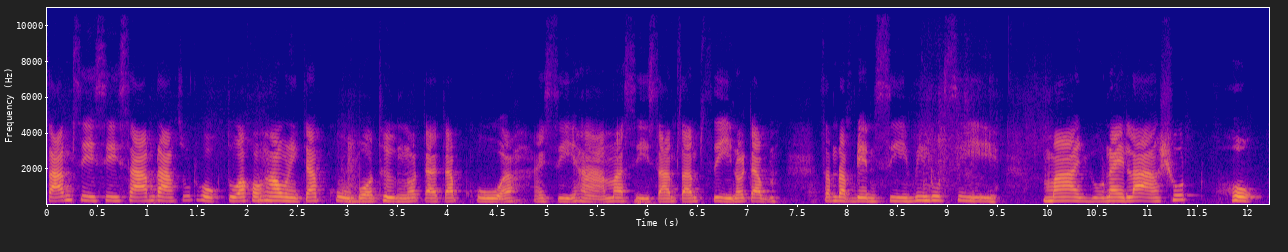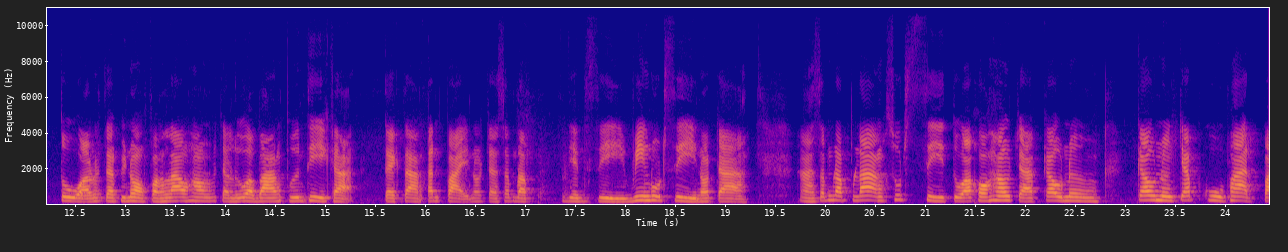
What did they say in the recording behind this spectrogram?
สามสี่สี่สามร่างสุดหกตัวของเฮานี่จับขู่บ่ถึงเนาะจะจับขู่อะให้สี่หามาสี่สามสามสี่เนาะจะสำหรับเด่นสี่วิ่งรูดสี่มาอยู่ในร่างชุดหกตัวเนาะจะพี่น้องฟังเล่าเฮาเนาะจะหรือว่าบางพื้นที่ก็แตกต่างกันไปเนาะจะสำหรับเด่นสี่วิ่งรูดสี่เนาะจะอ่าสำหรับร่างชุดสี่ตัวของเฮาจากเก้าหนึ่ง เก้าหนึ่งจับคู่พลาดไป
